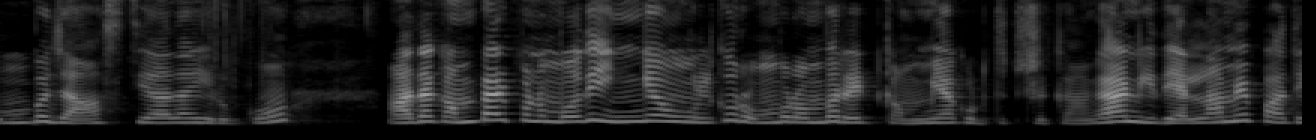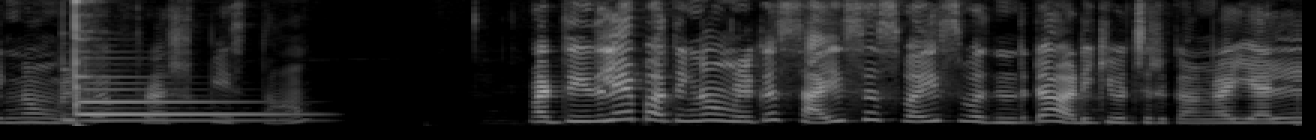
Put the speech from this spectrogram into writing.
ரொம்ப ஜாஸ்தியாக தான் இருக்கும். அதை கம்பேர் பண்ணும்போது இங்கே உங்களுக்கு ரொம்ப ரொம்ப ரேட் கம்மியாக கொடுத்துட்ருக்காங்க. அண்ட் இது எல்லாமே பார்த்தீங்கன்னா உங்களுக்கு ஃப்ரெஷ் பீஸ் தான். அடுத்து இதிலே பார்த்தீங்கன்னா உங்களுக்கு சைஸஸ் வைஸ் வந்துட்டு அடுக்கி வச்சுருக்காங்க. L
